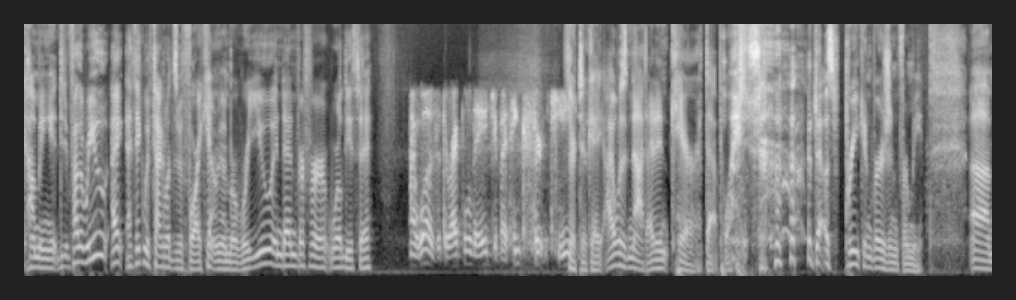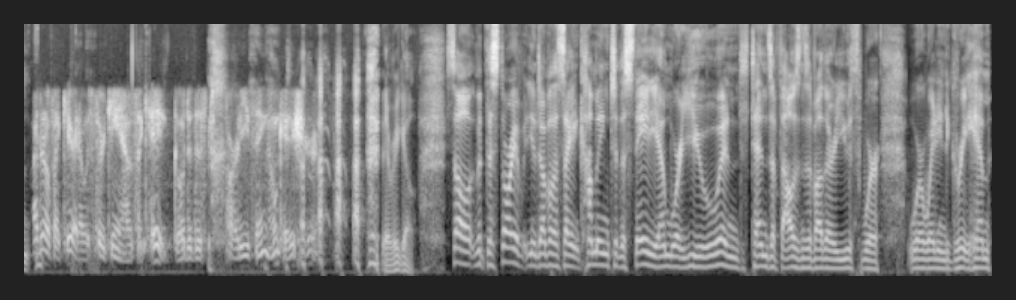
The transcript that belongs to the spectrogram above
coming. Father, were you? I, I, think we've talked about this before. I can't remember. Were you in Denver for World Youth Day? I was at the ripe old age of I think thirteen. Thirteen. Okay, I was not. I didn't care at that point. that was pre-conversion for me. Um, I don't know if I cared. I was thirteen. I was like, "Hey, go to this party thing." Okay, sure. there we go. So, with the story of you know, John Paul II coming to the stadium where you and tens of thousands of other youth were were waiting to greet him,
